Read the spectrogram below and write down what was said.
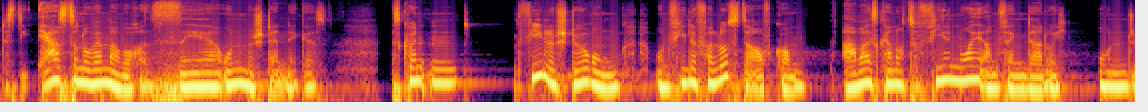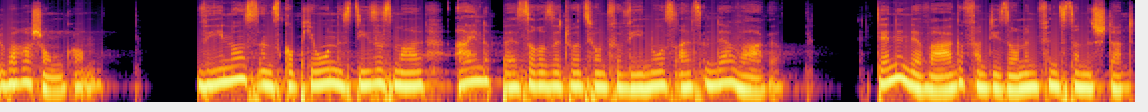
dass die erste Novemberwoche sehr unbeständig ist. Es könnten viele Störungen und viele Verluste aufkommen, aber es kann auch zu vielen Neuanfängen dadurch und Überraschungen kommen. Venus in Skorpion ist dieses Mal eine bessere Situation für Venus als in der Waage. Denn in der Waage fand die Sonnenfinsternis statt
